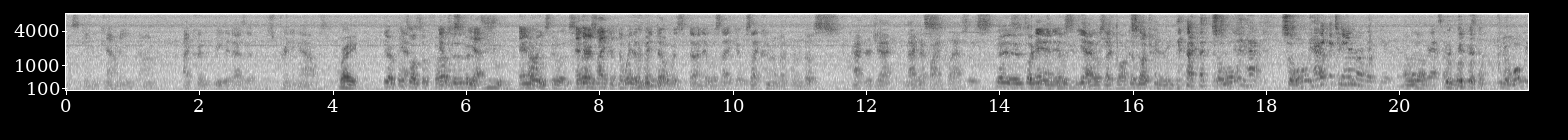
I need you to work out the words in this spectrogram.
Muskingum County, um, I couldn't read it as it was printing out. Right. Yeah, it prints Yeah. out so It fast, was- it's like yeah. And- I don't even see what it says. And there's like, a- the way the window was done, it was like, it was like kind of like one of those Cracker Jack magnifying glasses. Yeah, yeah, it's like. And it was, yeah, it was like, well, good So- luck trying to read that. So what we have, so what we have. Take a to get- camera with you I will, photograph I You know, what we,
